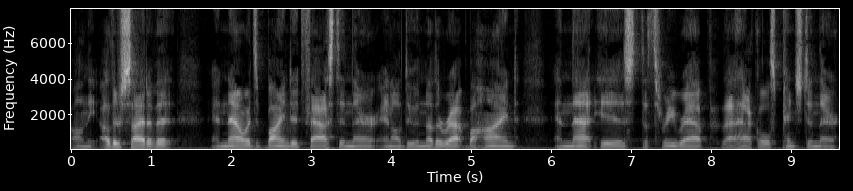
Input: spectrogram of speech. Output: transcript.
on the other side of it and now it's binded fast in there and I'll do another wrap behind and that is the three wrap that hackle is pinched in there.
